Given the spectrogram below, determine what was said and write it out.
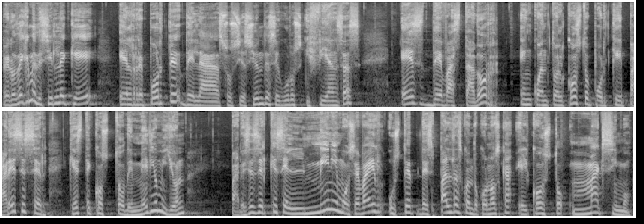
Pero déjeme decirle que el reporte de la Asociación de Seguros y Fianzas es devastador en cuanto al costo, porque parece ser que este costo de medio millón parece ser que es el mínimo. Se va a ir usted de espaldas cuando conozca el costo máximo.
